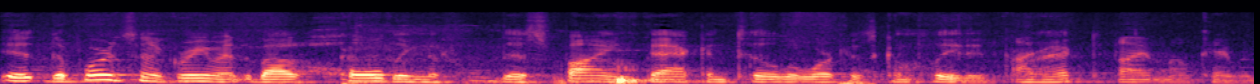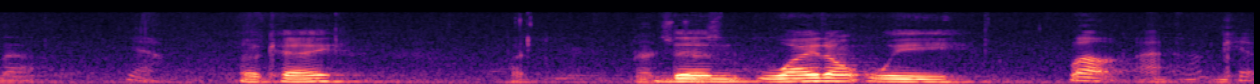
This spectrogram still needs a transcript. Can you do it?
it- the board's in agreement about holding the- this fine back until the work is completed, I- correct? I'm okay with that. Yeah. Okay? That's just- Then why don't we, Well, I- okay.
